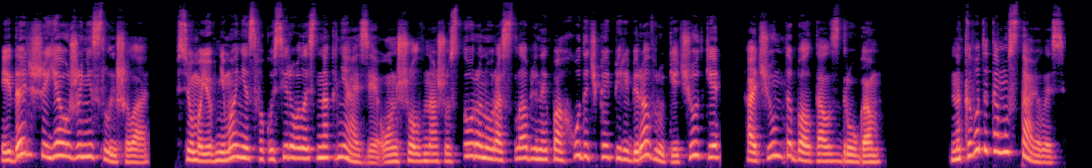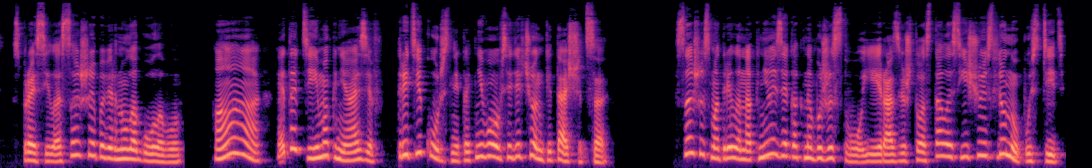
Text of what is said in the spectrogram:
И дальше я уже не слышала. Все мое внимание сфокусировалось на князе. Он шел в нашу сторону расслабленной походочкой, перебирал в руке четки, о чем-то болтал с другом. «На кого ты там уставилась?» – спросила Саша и повернула голову. «А, это Тима Князев, третий курсник, от него все девчонки тащатся». Саша смотрела на князя как на божество, ей разве что осталось еще и слюну пустить.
